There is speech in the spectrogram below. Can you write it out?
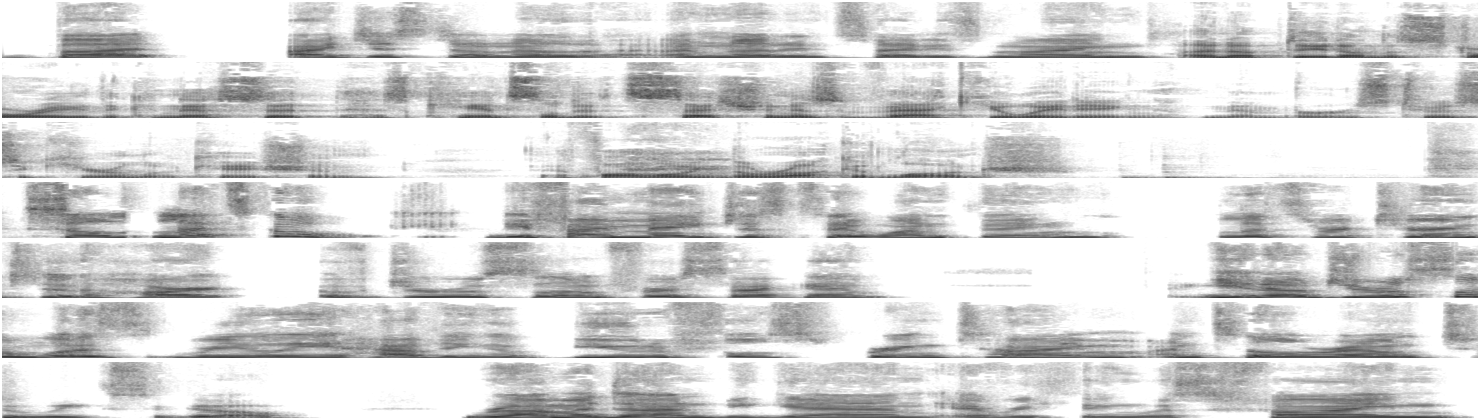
But I just don't know that. I'm not inside his mind. An update on the story the Knesset has canceled its session as evacuating members to a secure location following the rocket launch. So let's go. If I may just say one thing, let's return to the heart of Jerusalem for a second. You know, Jerusalem was really having a beautiful springtime until around two weeks ago. Ramadan began, everything was fine.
